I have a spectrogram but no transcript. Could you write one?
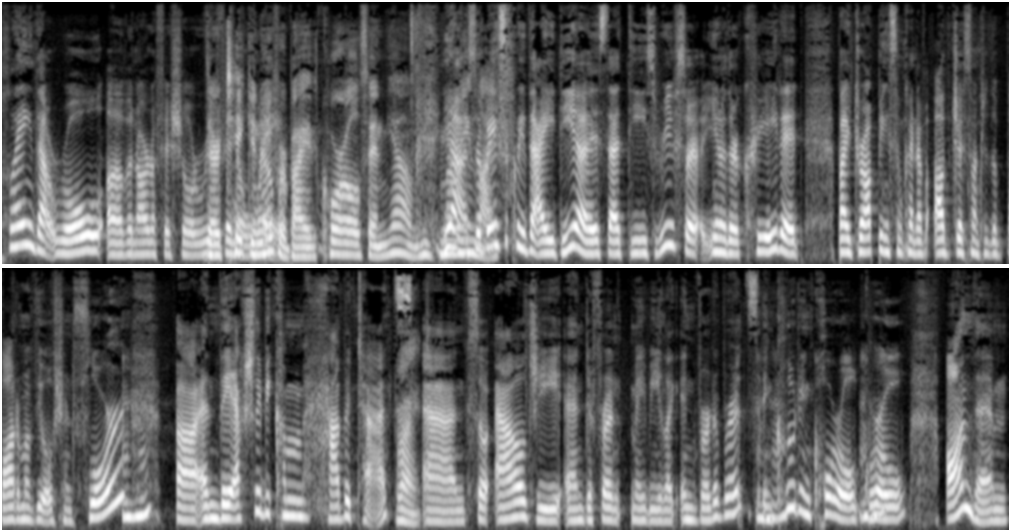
playing that role of an artificial reef. They're taken over by corals and yeah, Yeah, so life. basically the idea is that these reefs are, you know, they're created by dropping some kind of objects onto the bottom of the ocean floor, uh, and they actually become habitats. Mm-hmm. Right. And so algae and different maybe like invertebrates, Mm-hmm. including coral, grow on them,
